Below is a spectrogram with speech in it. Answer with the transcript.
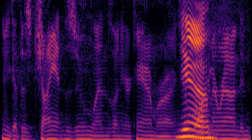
And you got this giant zoom lens on your camera, and Yeah. you're walking around. And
